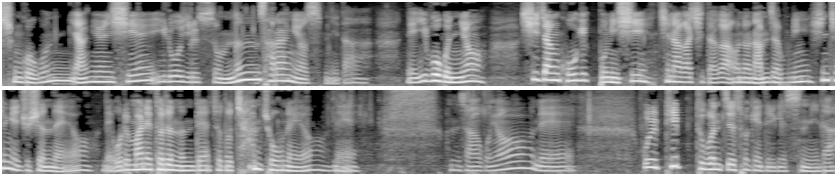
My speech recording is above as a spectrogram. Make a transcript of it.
들으신 곡은 양현 씨의 이루어질 수 없는 사랑이었습니다. 네, 이 곡은요, 시장 고객분이시 지나가시다가 어느 남자분이 신청해 주셨네요. 네, 오랜만에 들었는데 저도 참 좋으네요. 네, 감사하고요. 네, 꿀팁 두 번째 소개해 드리겠습니다.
